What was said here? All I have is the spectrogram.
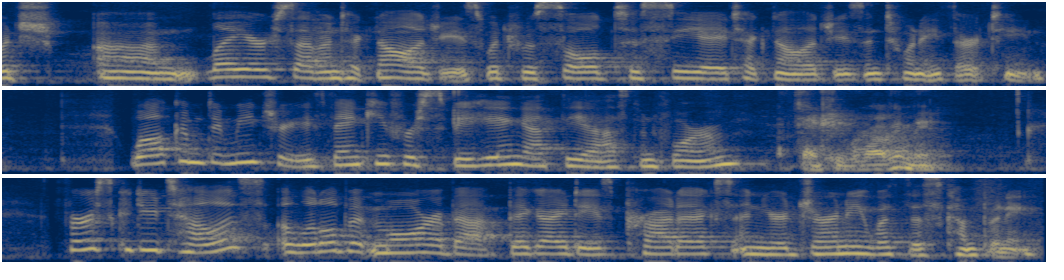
which um, Layer 7 Technologies, which was sold to CA Technologies in 2013. Welcome, Dimitri. Thank you for speaking at the Aspen Forum. Thank you for having me. First, could you tell us a little bit more about Big ID's products and your journey with this company?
